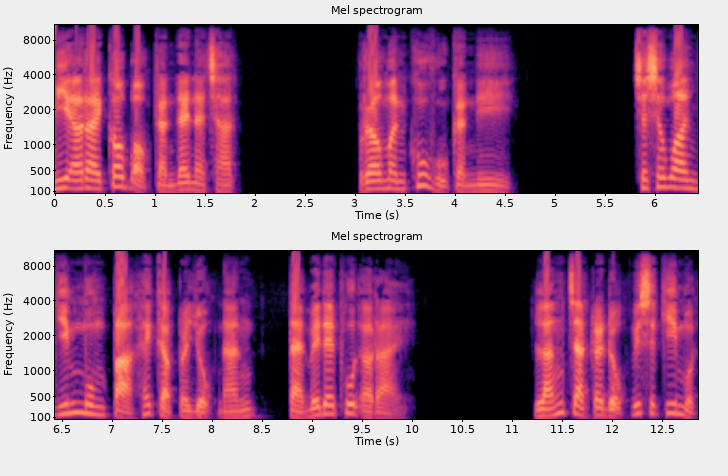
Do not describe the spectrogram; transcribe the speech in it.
มีอะไรก็บอกกันได้นะชัด เรามันคู่หูกันนี่ชัชวานยิ้มมุมปากให้กับประโยคนั้น แต่ไม่ได้พูดอะไร หลังจากกระดกวิสกี้หมด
